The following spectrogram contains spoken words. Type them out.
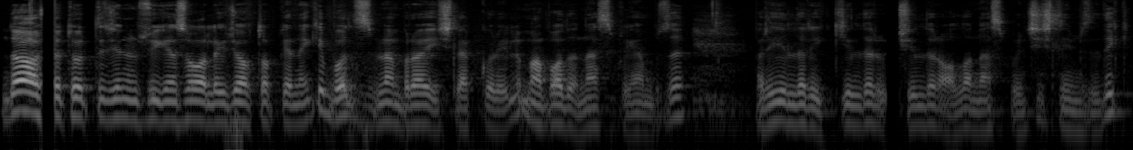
Mundoq o'sha to'rtta jinim suygan savollarga javob topgandan keyin bo'ldi siz bilan bir oy ishlab ko'raylik mabodo nasib qilgan bo'lsa bir yildir ikki yildir uch yildir olloh nasib bo'yicha ishlaymiz dedik.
